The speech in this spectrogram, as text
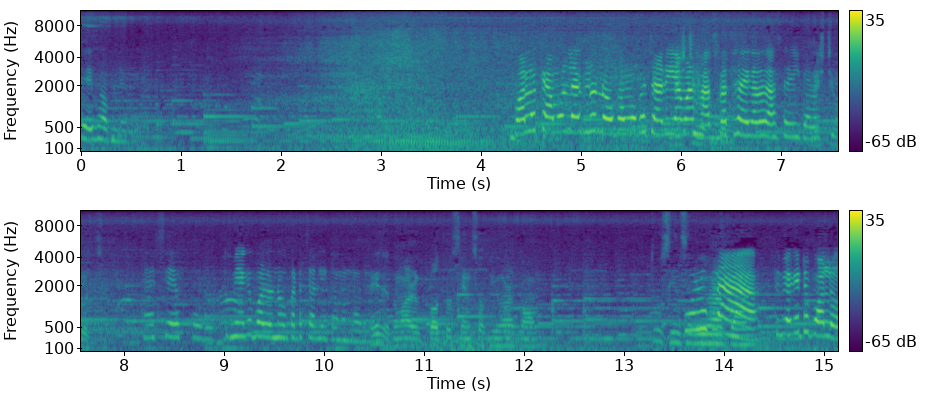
সেই ভাব নেবে বলো কেমন লাগল নৌকা মোকা চালিয়ে? আমার হাত ব্যথা হয়ে গেল রাস্তায় করো বৃষ্টি পড়ছে হ্যাঁ সে করুক। তুমি আগে বলো নৌকাটা চালিয়ে কেমন লাগল? ঠিক আছে তোমার কত সেন্স অফ হিউমার কম। কত সেন্স অফ হিউমার কম। তুমি আগে একটু বলো।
